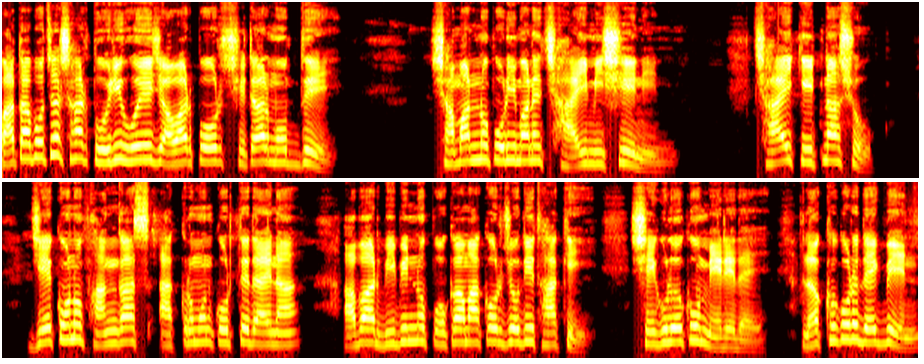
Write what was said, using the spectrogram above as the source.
পাতা পচা সার তৈরি হয়ে যাওয়ার পর সেটার মধ্যে সামান্য পরিমাণে ছাই মিশিয়ে নিন। ছাই কীটনাশক, যে কোনো ফাঙ্গাস আক্রমণ করতে দেয় না। আবার বিভিন্ন পোকামাকড় যদি থাকে, সেগুলোকেও মেরে দেয়। লক্ষ্য করে দেখবেন,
